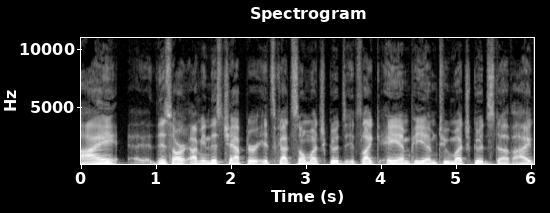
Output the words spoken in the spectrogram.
I uh, this art. I mean, this chapter. It's got so much good. It's like AMPM. Too much good stuff. I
